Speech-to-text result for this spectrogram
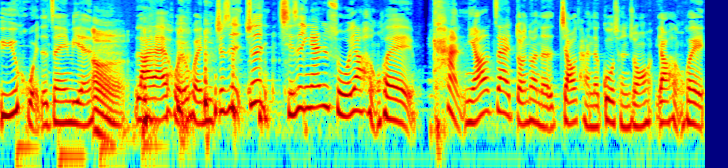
迂回的在那边，嗯，来来回回，你就是 就是其实应该是说要很会看，你要在短短的交谈的过程中要很会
